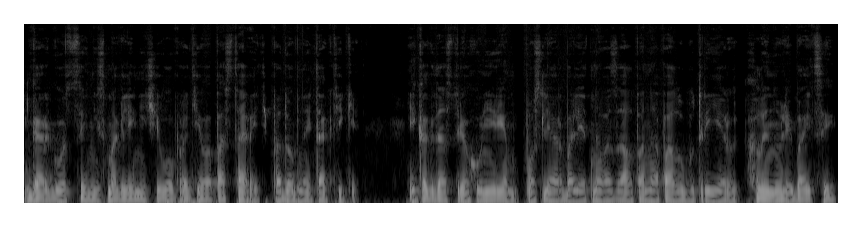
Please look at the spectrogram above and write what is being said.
горгостцы не смогли ничего противопоставить подобной тактике. И когда с трех унирем после арбалетного залпа на палубу триеру хлынули бойцы,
